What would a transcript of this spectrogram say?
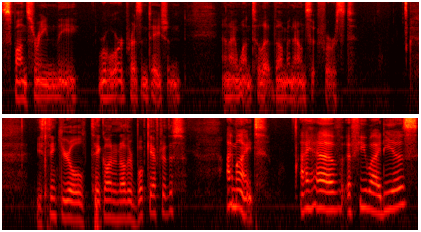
sponsoring the reward presentation, and I want to let them announce it first. You think you'll take on another book after this? I might. I have a few ideas.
